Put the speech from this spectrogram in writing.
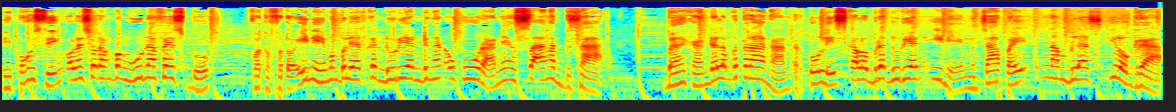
Diposting oleh seorang pengguna Facebook, foto-foto ini memperlihatkan durian dengan ukuran yang sangat besar. Bahkan dalam keterangan tertulis kalau berat durian ini mencapai 16 kg.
